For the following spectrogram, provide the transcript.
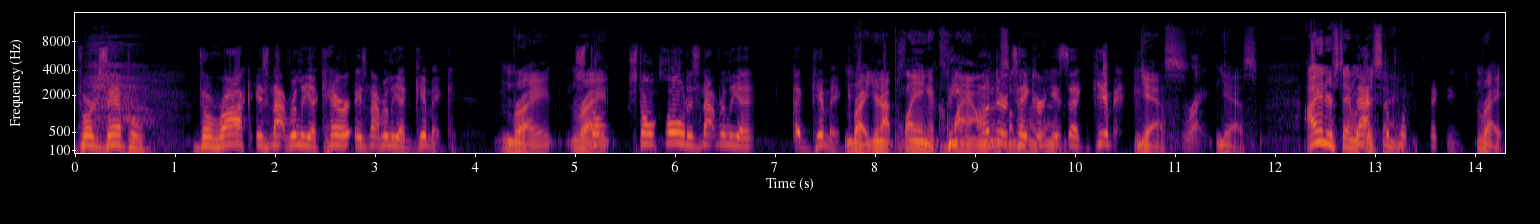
For example, The Rock is not really a char- is not really a gimmick. Right, right, Stone, Stone Cold is not really a, a gimmick. right. You're not playing a The clown. or something Undertaker like that. is a gimmick. Yes. Right. Yes. I understand what That's you're the saying. point he's. Right.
